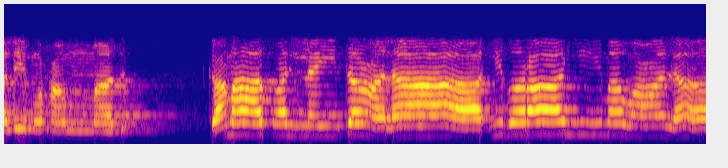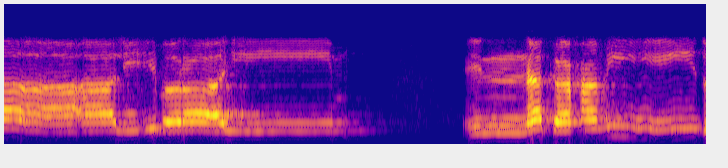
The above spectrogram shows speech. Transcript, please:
آل محمد. كما صليت على إبراهيم وعلى آل إبراهيم. إنك حميد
